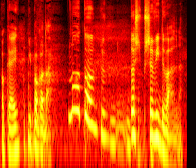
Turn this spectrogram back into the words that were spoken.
Okej. Okay. I pogoda. No to dość przewidywalne.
